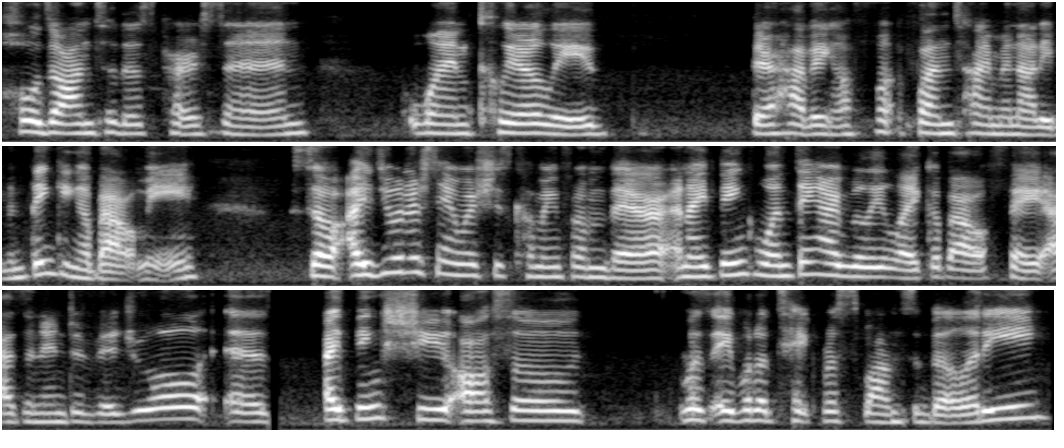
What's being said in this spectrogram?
hold on to this person when clearly they're having a fun time and not even thinking about me? So I do understand where she's coming from there. And I think one thing I really like about Faye as an individual is I think she also was able to take responsibility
